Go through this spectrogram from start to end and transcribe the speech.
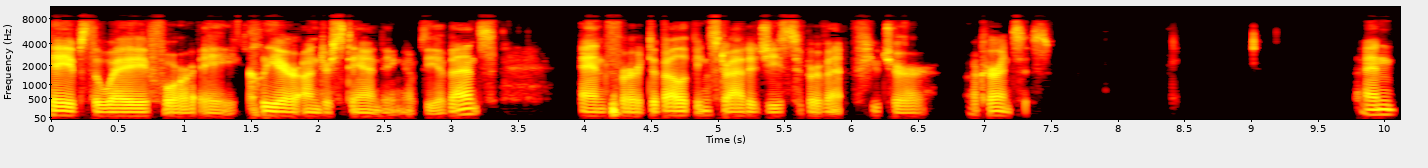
paves the way for a clear understanding of the events and for developing strategies to prevent future occurrences. And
